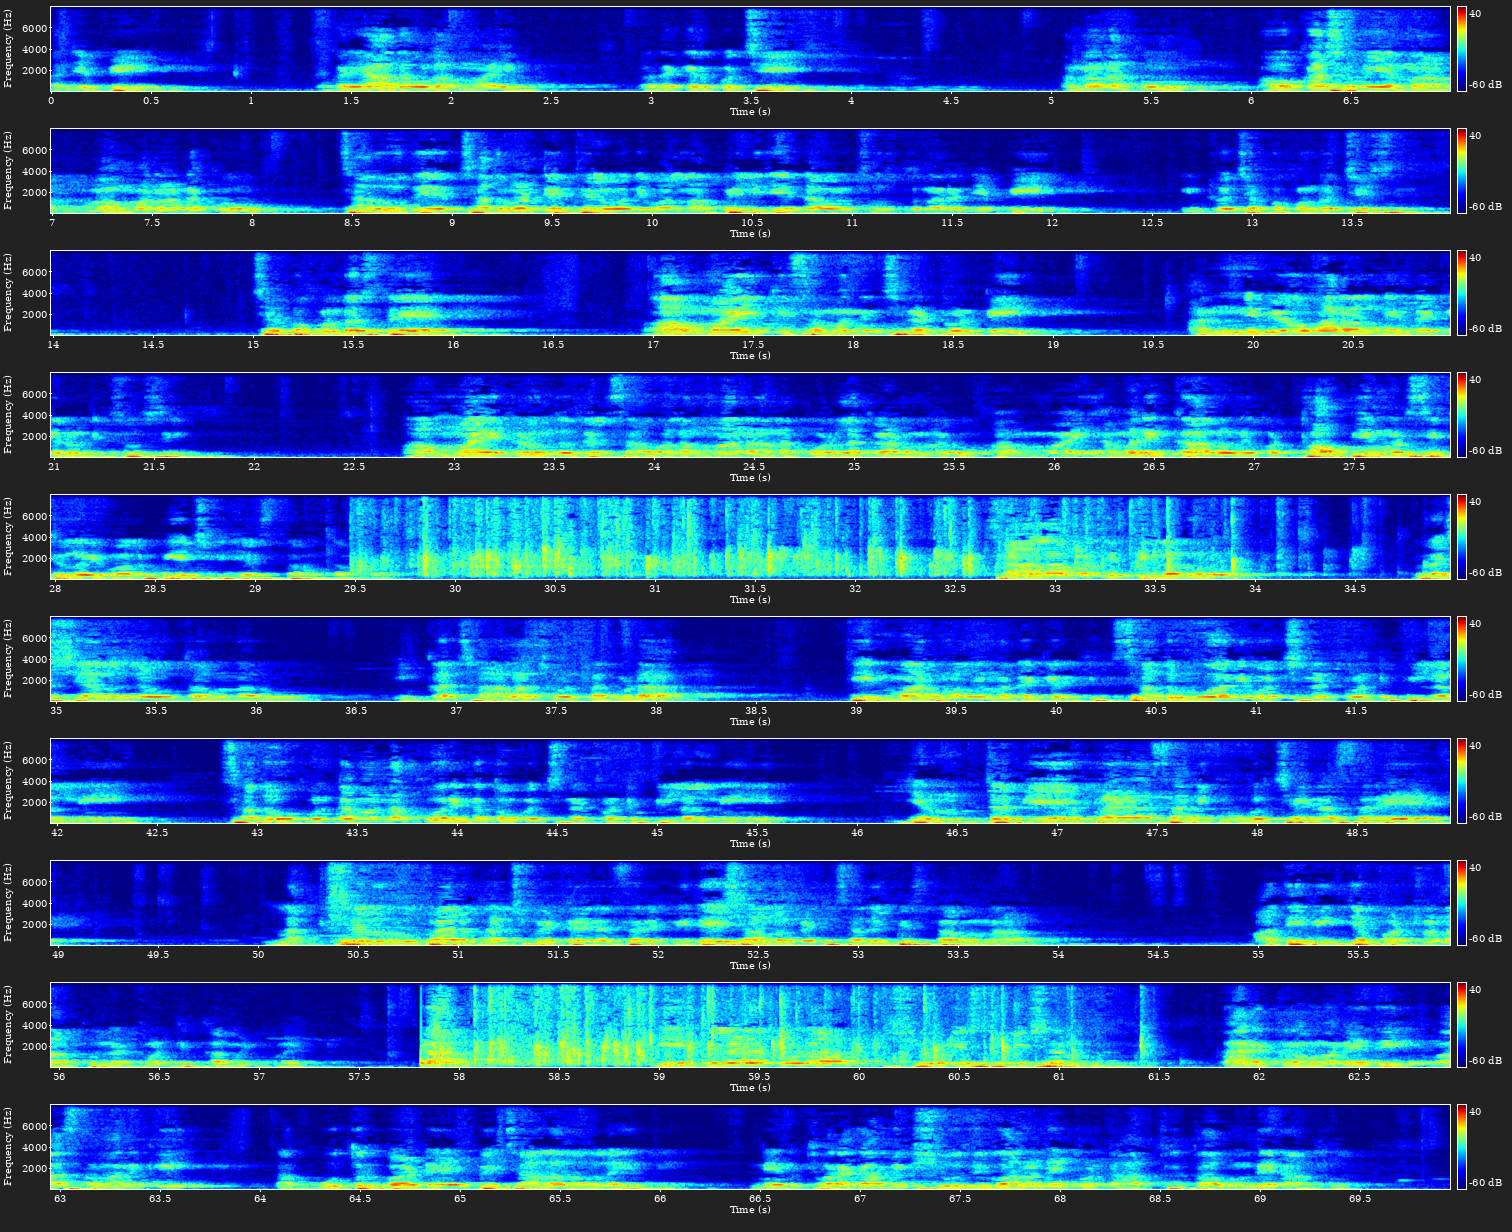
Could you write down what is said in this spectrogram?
అని చెప్పి ఒక యాదవుల అమ్మాయి నా దగ్గరకు వచ్చి అన్న నాకు అవకాశం ఇవ్వన్న మా అమ్మ నాన్నకు చదువు చదువు అంటే తెలియదు వాళ్ళ పెళ్ళి చేద్దామని చూస్తున్నారని చెప్పి ఇంట్లో చెప్పకుండా వచ్చేసింది. చెప్పకుండా వస్తే ఆ అమ్మాయికి సంబంధించినటువంటి అన్ని వ్యవహారాలు నేను దగ్గరుండి చూసి ఆ అమ్మాయి ఎక్కడ ఉందో తెలుసా? వాళ్ళ అమ్మా నాన్న గొర్రెలకాడ ఉన్నారు. ఆ అమ్మాయి అమెరికాలోని ఒక టాప్ యూనివర్సిటీలో ఇవాళ పిహెచ్డి చేస్తూ ఉంటాం చాలా మంది పిల్లలు రష్యాలో చదువుతూ ఉన్నారు. ఇంకా చాలా చోట్ల కూడా తీన్మార్ మల్లన్న దగ్గరికి చదువు అని వచ్చినటువంటి పిల్లల్ని చదువుకుంటామన్న కోరికతో వచ్చినటువంటి పిల్లల్ని ఎంత వ్యయ ప్రయాసానికి ఊర్చైనా సరే లక్షల రూపాయలు ఖర్చు పెట్టైనా సరే విదేశాల్లో పెట్టి చదివిపిస్తా ఉన్నా అది విద్య పట్ల నాకున్నటువంటి కమిట్మెంట్ ఈ పిల్లలకు కూడా షూ డిస్ట్రిబ్యూషన్ కార్యక్రమం అనేది వాస్తవానికి నా కూతురు బర్త్డే అయిపోయి చాలా రోజులు అయింది నేను త్వరగా మీకు షూస్ ఇవ్వాలనేటువంటి ఆతృత ఉండే నాకు.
